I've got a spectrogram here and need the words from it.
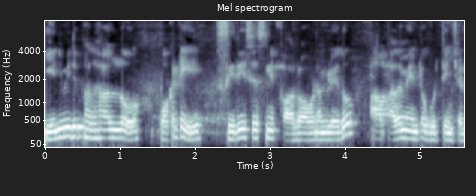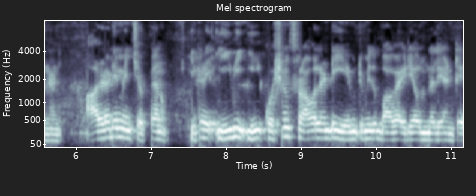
ఎనిమిది పదాల్లో ఒకటి సిరీసెస్ని ఫాలో అవ్వడం లేదు ఆ పదం ఏంటో గుర్తించండి అండి ఆల్రెడీ నేను చెప్పాను ఇక్కడ ఇవి ఈ క్వశ్చన్స్ రావాలంటే ఏమిటి మీద బాగా ఐడియా ఉండాలి అంటే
